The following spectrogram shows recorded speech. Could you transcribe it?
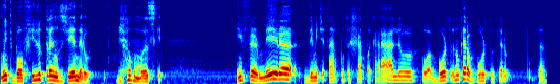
Muito bom. Filho transgênero de Elon Musk. Enfermeira demitida. Ah, puta, chato pra caralho. Ou aborto. Eu não quero aborto, eu quero. Puta.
